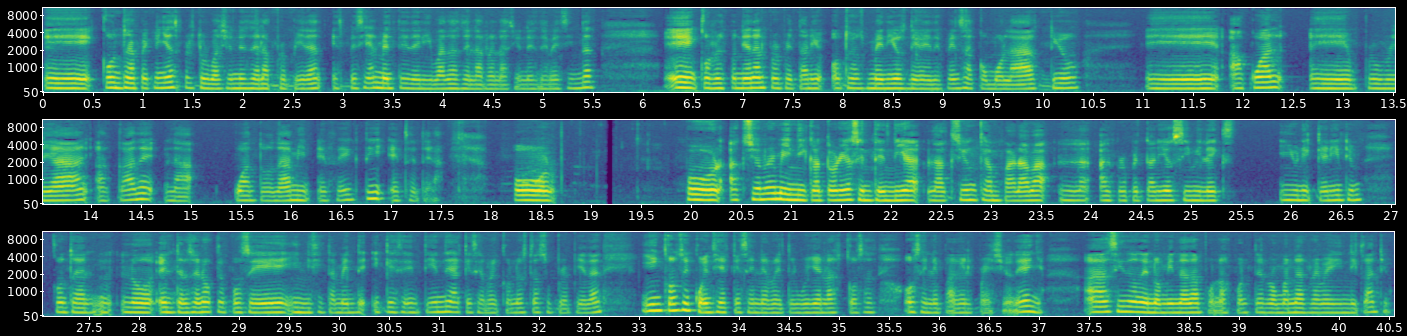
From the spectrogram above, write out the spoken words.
eh, contra pequeñas perturbaciones de la propiedad, especialmente derivadas de las relaciones de vecindad. Eh, correspondían al propietario otros medios de defensa como la actio, eh, a cual eh, arcade, la quanto damin effecti, etc. Por, por acción reivindicatoria se entendía la acción que amparaba al propietario civil ex iudice contra el, tercero que posee ilícitamente y que se entiende a que se reconozca su propiedad y en consecuencia que se le retribuyan las cosas o se le pague el precio de ella. Ha sido denominada por las fuentes romanas reivindicatio.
